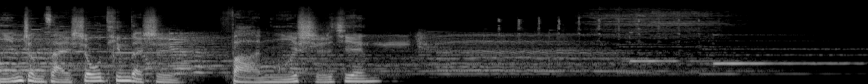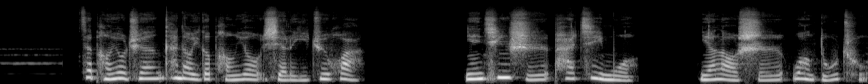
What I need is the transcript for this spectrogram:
您正在收听的是《法尼时间》。在朋友圈看到一个朋友写了一句话。年轻时怕寂寞，年老时望独处。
